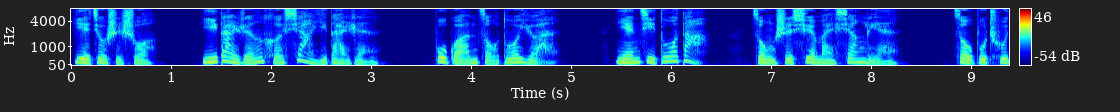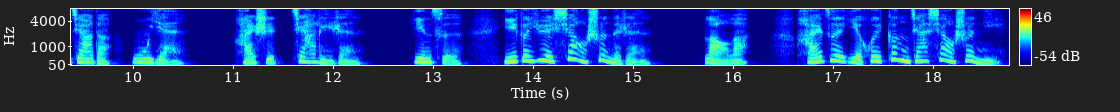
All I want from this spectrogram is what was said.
也就是说，一代人和下一代人，不管走多远，年纪多大，总是血脉相连，走不出家的屋檐，还是家里人。因此，一个越孝顺的人，老了。孩子也会更加孝顺你，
